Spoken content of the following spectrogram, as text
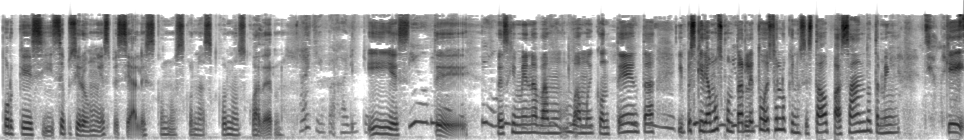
Porque sí se pusieron muy especiales con los, con las, con los cuadernos. Ay, qué pajarito. Y este pues Jimena va, va muy contenta y pues queríamos contarle todo eso lo que nos estaba pasando también que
